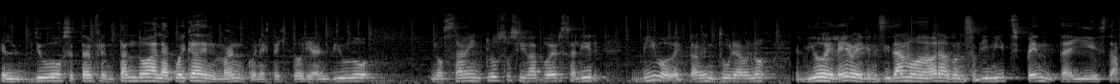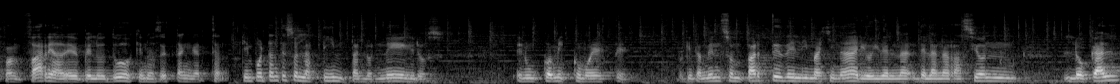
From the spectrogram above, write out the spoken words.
El viudo se está enfrentando a la cueca del manco en esta historia. El viudo no sabe incluso si va a poder salir vivo de esta aventura o no. El viudo del héroe que necesitamos ahora con Sokimich Penta y esta fanfarria de pelotudos que nos están gastando. Qué importantes son las tintas, los negros, en un cómic como este, porque también son parte del imaginario y de la narración local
